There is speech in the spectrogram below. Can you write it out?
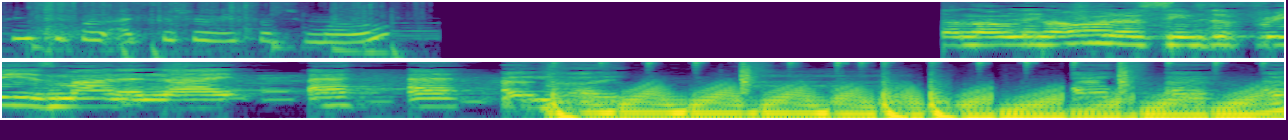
principal accessories for tomorrow. The lonely loner seems to free his mind at night. At, at, At night. Eh,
